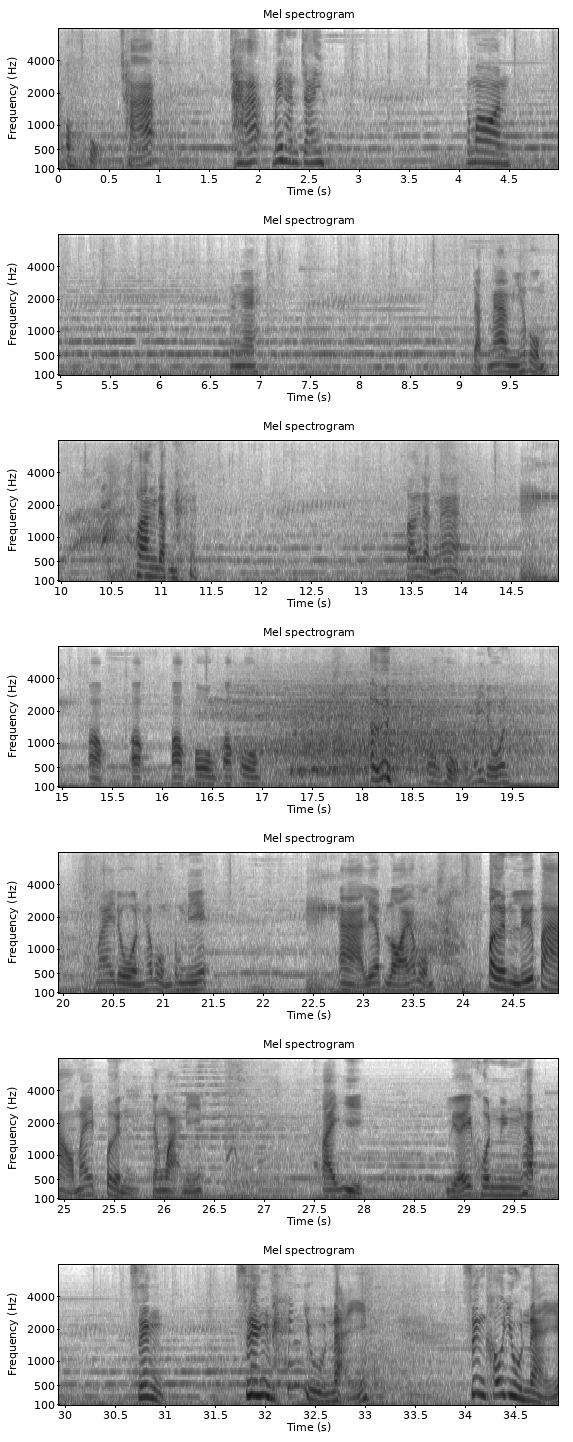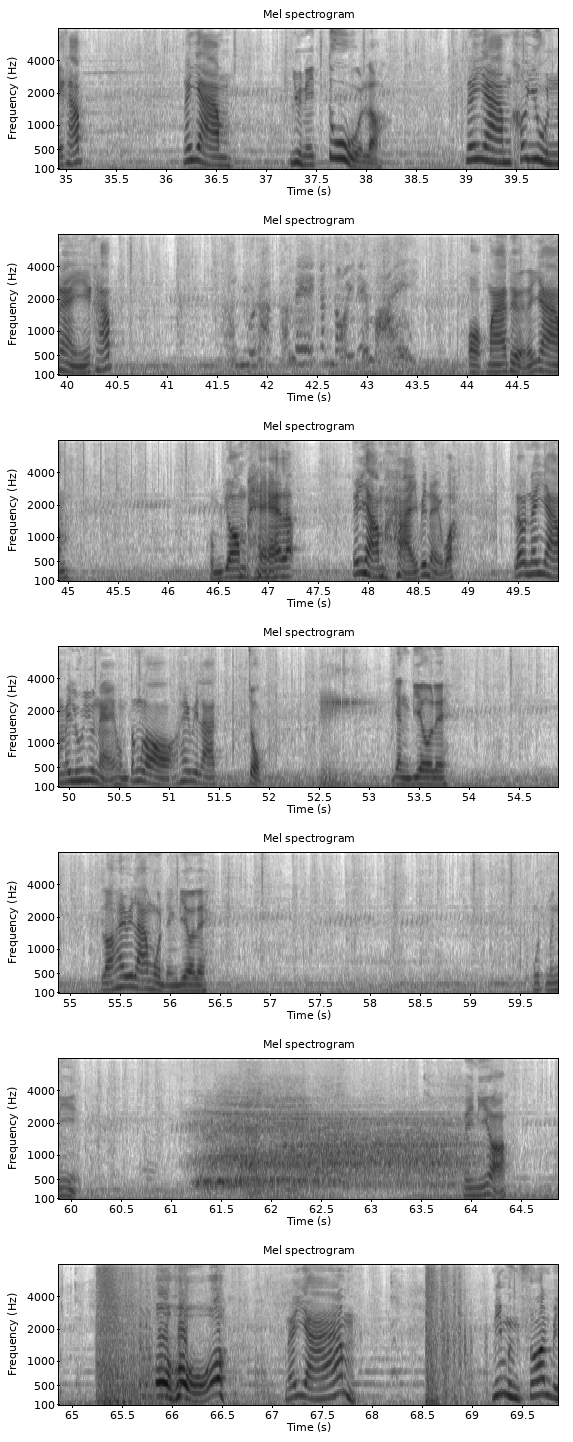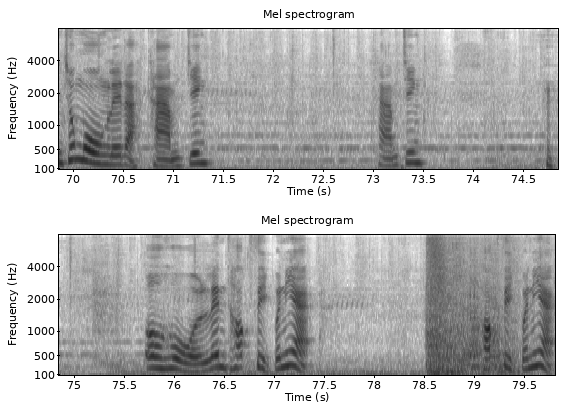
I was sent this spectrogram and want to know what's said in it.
โอ้โห ช้า ช้า ไม่ทันใจ come on ยังไง ดักหน้ามีครับผมควางดักควางดักหน้า ออก ออก ออกโองออกโองเออโอ้โห ไม่โดน ไม่โดนครับผมตรงนี้ อ่า เรียบร้อยครับผม เปิ่นหรือเปล่า ไม่เปิ่นจังหวะนี้ ไปอีก เหลืออีกคนนึงครับ ซึ่งซึ่งแม่งอยู่ไหน ซึ่งเขาอยู่ไหนครับนายามอยู่ในตู้เหรอนายามเขาอยู่ไหนครับอนุรักษ์ทะเลกันหน่อยได้ไหม ออกมาเถอะนายาม ผมยอมแพ้แล้วนายามหายไปไหนวะ แล้วนายามไม่รู้อยู่ไหน ผมต้องรอให้เวลาจบ อย่างเดียวเลย รอให้เวลาหมดอย่างเดียวเลย มุดมานี่ ในนี้เหรอ โอ้โหนายยาม นี่มึงซ่อนเป็นชั่วโมงเลยด่ะ ถามจริง ถามจริง โอ้โห เล่นท็อกซิกปะเนี่ย ท็อกซิกปะเนี่ย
